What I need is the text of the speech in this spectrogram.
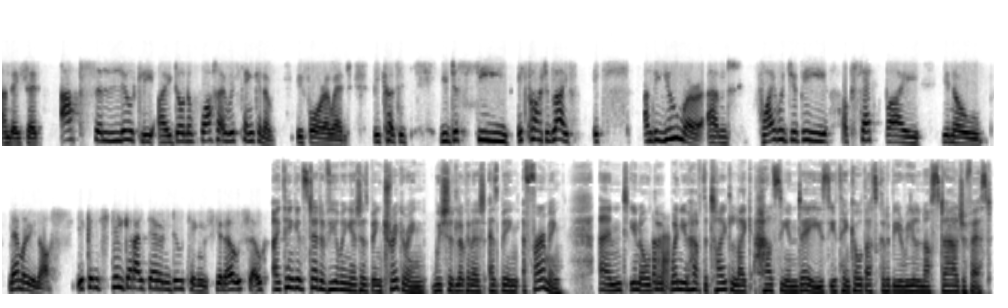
And they said, absolutely, I don't know what I was thinking of before I went because it, you just see it's part of life. It's and the humour and why would you be upset by you know memory loss? You can still get out there and do things, you know. So I think instead of viewing it as being triggering, we should look at it as being affirming. And you know, the, Uh-huh. when you have the title like Halcyon Days, you think, oh, that's going to be a real nostalgia fest.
